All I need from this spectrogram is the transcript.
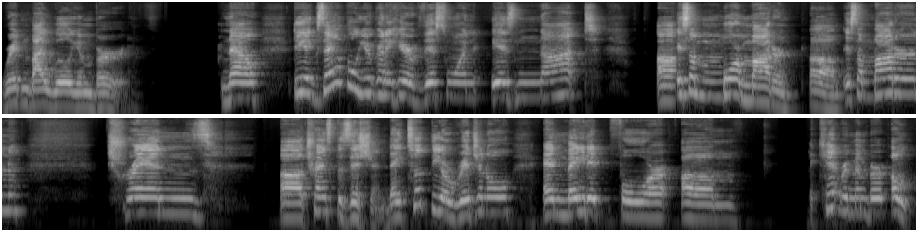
written by William Byrd. Now, the example you're going to hear of this one is not, uh, it's a more modern, um, it's a modern trans, uh, transposition. They took the original and made it for, um, I can't remember. Oh,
